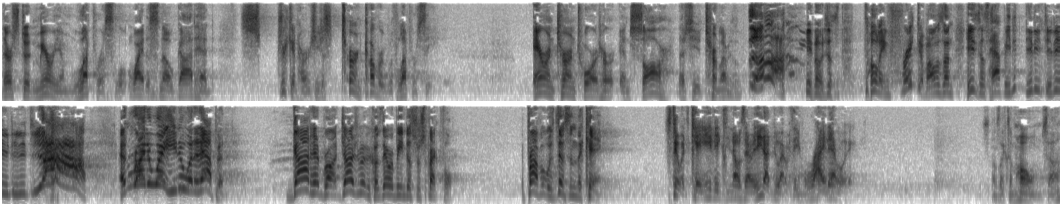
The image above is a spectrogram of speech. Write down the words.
there stood Miriam, leprous, white as snow. God had stricken her. She just turned covered with leprosy. Aaron turned toward her and saw that she had turned leprous. Ah! You know, just totally freaked him. All of a sudden, he's just happy. Ah! And right away, he knew what had happened. God had brought judgment because they were being disrespectful. The prophet was dissing the king. Stupid king, he thinks he knows everything. He doesn't do everything right anyway. Sounds like some homes, huh?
